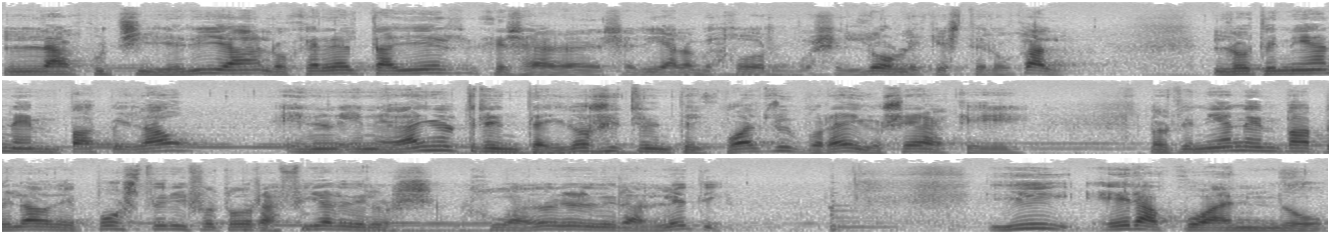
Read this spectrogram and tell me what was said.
la cuchillería, lo que era el taller, que sería a lo mejor pues el doble que este local, lo tenían empapelado en, en, el año 32 y 34 y por ahí, o sea que lo tenían empapelado de póster y fotografías de los jugadores del Atleti. Y era cuando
